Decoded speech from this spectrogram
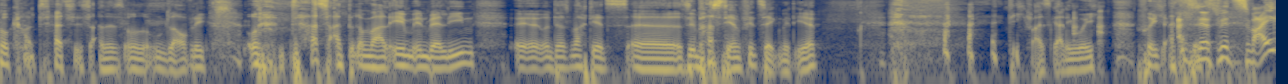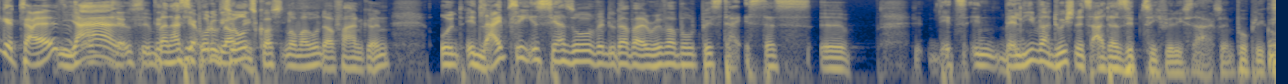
oh Gott, das ist alles unglaublich. Und das andere Mal eben in Berlin äh, und das macht jetzt äh, Sebastian Fitzek mit ihr. Ich weiß gar nicht, wo ich, wo ich Also das wird zweigeteilt? ja, Äh, es- das- man das hat die ja Produktionskosten nochmal runterfahren können. Und in Leipzig ist ja so, wenn du da bei Riverboat bist, da ist das, äh, jetzt in Berlin war Durchschnittsalter 70, würde ich sagen, so im Publikum.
